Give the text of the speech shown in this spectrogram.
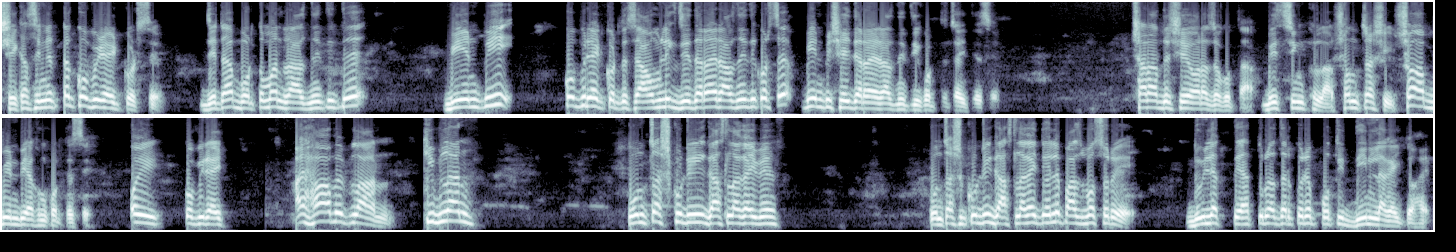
শেখ হাসিনারটা কপিরাইট করছে। যেটা বর্তমান রাজনীতিতে বিএনপি কপিরাইট করতেছে। আওয়ামী লীগ যে দ্বারায় রাজনীতি করছে, বিএনপি সেই দ্বারায় রাজনীতি করতে চাইতেছে। সারা দেশে অরাজকতা, বিশৃঙ্খলা, সন্ত্রাসী, সব বিএনপি এখন করতেছে। ওই copyright I have a plan কি প্ল্যান পঞ্চাশ কোটি গাছ লাগাইবে। পঞ্চাশ কোটি গাছ লাগাইতে হলে পাঁচ বছরে দুই লাখ তেহাত্তর হাজার করে প্রতিদিন লাগাইতে হয়।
